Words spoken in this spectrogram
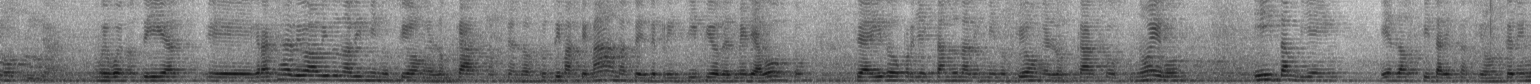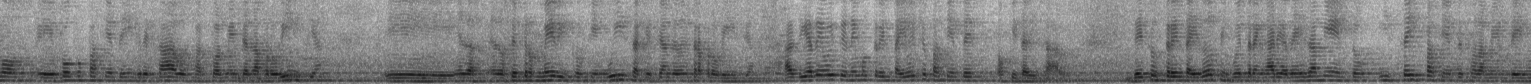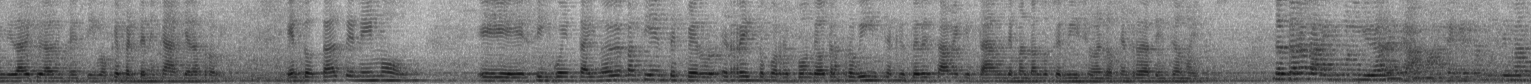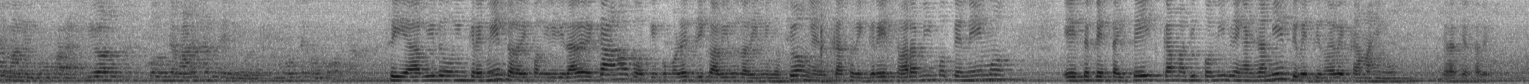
días? Muy buenos días. Eh, gracias a Dios ha habido una disminución en los casos en las últimas semanas, desde principio del mes de agosto. Se ha ido proyectando una disminución en los casos nuevos y también en la hospitalización. Tenemos eh, pocos pacientes ingresados actualmente en la provincia, eh, en, los centros médicos y en Huiza que sean de nuestra provincia. Al día de hoy tenemos 38 pacientes hospitalizados. De esos 32 se encuentran en área de aislamiento y 6 pacientes solamente en unidad de cuidado intensivo que pertenezcan aquí a la provincia. En total tenemos 59 eh, pacientes, pero el resto corresponde a otras provincias que ustedes saben que están demandando servicios en los centros de atención nuestros. Doctora, la disponibilidad de camas en estas últimas semanas en comparación con semanas anteriores, ¿cómo se comporta? Sí, ha habido un incremento en la disponibilidad de camas porque, como le explico, ha habido una disminución en el caso de ingreso. Ahora mismo tenemos 76 eh, camas disponibles en aislamiento y 29 camas en UCI, gracias a Dios.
